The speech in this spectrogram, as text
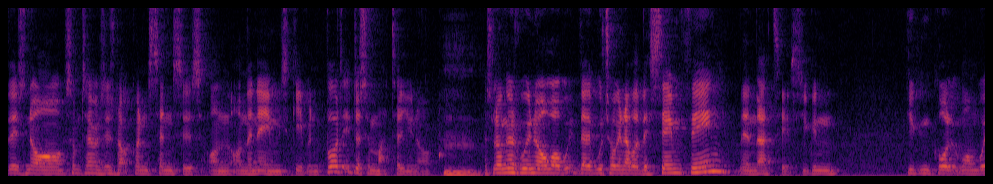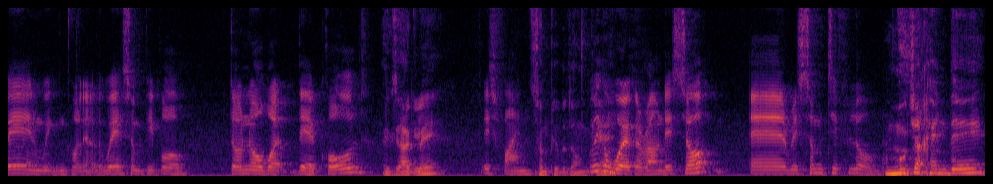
there's no sometimes there's not consensus on on the names given, but it doesn't matter, you know. Mhm. As long as we know what we, that we're talking about the same thing, then that's it. You can you can call it one way and we can call it another way. Some people don't know what they're called. Exactly. It's fine. Some people don't We care. can work around it. So, uh, resumptive law. Mucha gente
